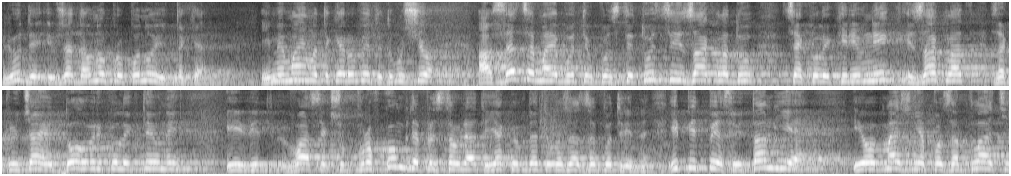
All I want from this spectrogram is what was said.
Люди і вже давно пропонують таке. І ми маємо таке робити, тому що а все це має бути в конституції закладу. Це коли керівник і заклад заключають договір колективний. І від вас, якщо профком буде представляти, як ви будете вважати за потрібне, і підписують. Там є і обмеження по зарплаті,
